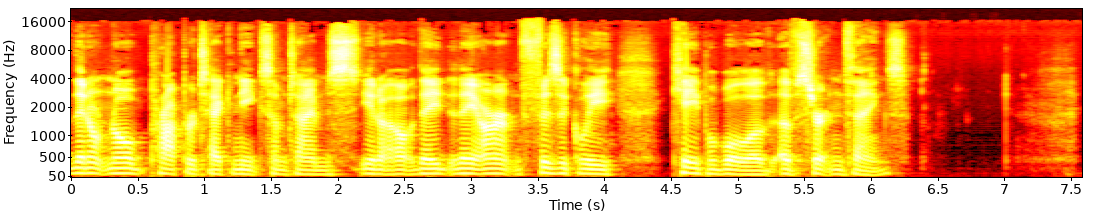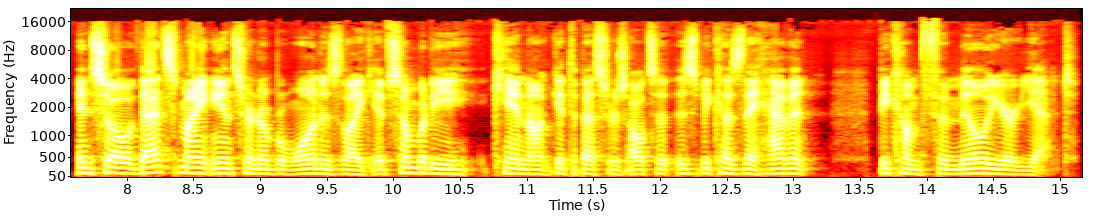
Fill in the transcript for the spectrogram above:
they don't know proper technique sometimes, you know, they they aren't physically capable of, of certain things. And so that's my answer number 1 is like if somebody cannot get the best results is because they haven't become familiar yet.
